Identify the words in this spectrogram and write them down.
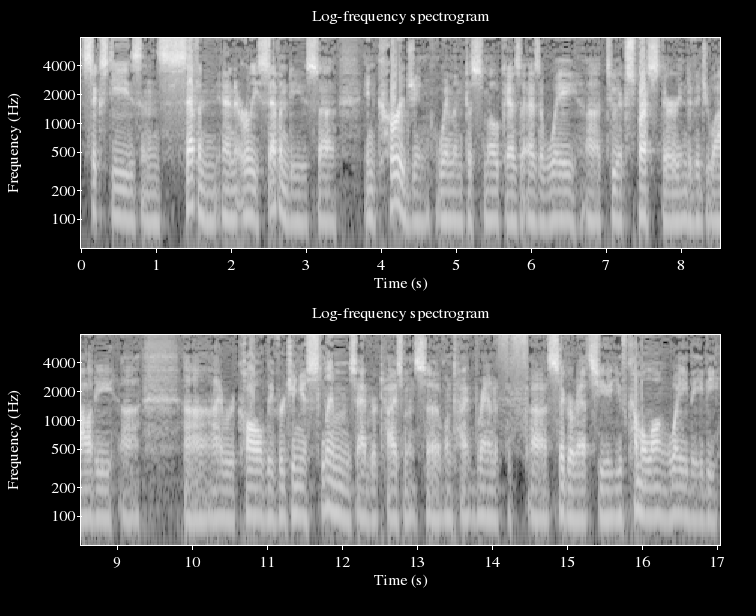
60s and seven and early 70s, uh, encouraging women to smoke as, as a way uh, to express their individuality. Uh, uh I recall the Virginia Slims advertisements, uh, one type brand of uh, cigarettes. You, you've come a long way, baby.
